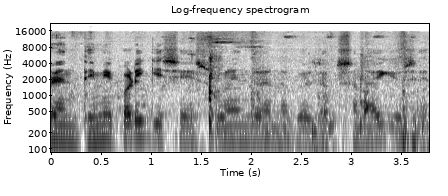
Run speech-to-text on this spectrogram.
ટ્રેન ધીમી પડી ગઈ છે. સુરેન્દ્રનગર જંકશન આવી ગયું છે.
